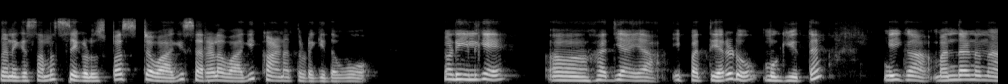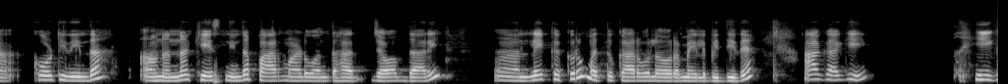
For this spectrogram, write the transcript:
ನನಗೆ ಸಮಸ್ಯೆಗಳು ಸ್ಪಷ್ಟವಾಗಿ ಸರಳವಾಗಿ ಕಾಣತೊಡಗಿದವು. ನೋಡಿ, ಇಲ್ಲಿಗೆ ಅಧ್ಯಾಯ ಇಪ್ಪತ್ತೆರಡು ಮುಗಿಯುತ್ತೆ. ಈಗ ಮಂದಣ್ಣನ ಕೋರ್ಟಿನಿಂದ ಅವನನ್ನ ಕೇಸ್ನಿಂದ ಪಾರ್ ಮಾಡುವಂತಹ ಜವಾಬ್ದಾರಿ ಲೇಖಕರು ಮತ್ತು ಕಾರ್ವೋಲು ಅವರ ಮೇಲೆ ಬಿದ್ದಿದೆ. ಹಾಗಾಗಿ ಈಗ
